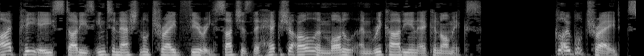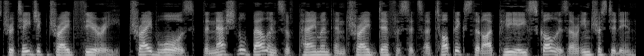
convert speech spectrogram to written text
IPE studies international trade theory such as the Heckscher-Ohlin model and Ricardian economics. Global trade, strategic trade theory, trade wars, the national balance of payment and trade deficits are topics that IPE scholars are interested in.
